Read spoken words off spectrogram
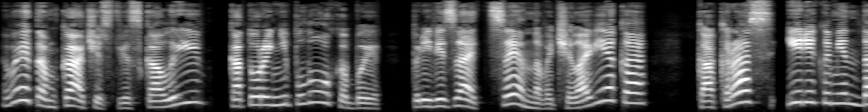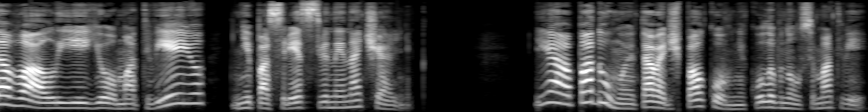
В этом качестве скалы, которой неплохо бы привязать ценного человека, как раз и рекомендовал ее Матвею непосредственный начальник. «Я подумаю, товарищ полковник», — улыбнулся Матвей.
